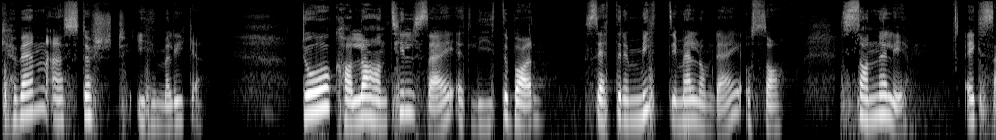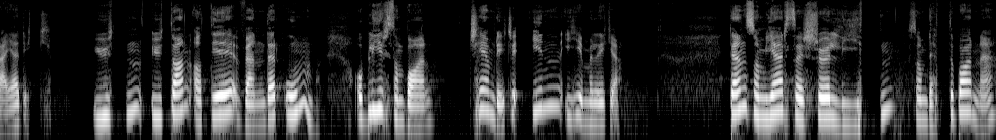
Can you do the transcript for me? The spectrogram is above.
hvem er størst i himmelriket? Da kaller han til seg et lite barn, setter det midt imellom deg og sa, sannelig, jeg sier dykk, uten, uten at de vender om og blir som barn, kommer de ikke inn i himmelriket. Den som gjør seg sjøl liten som dette barnet,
